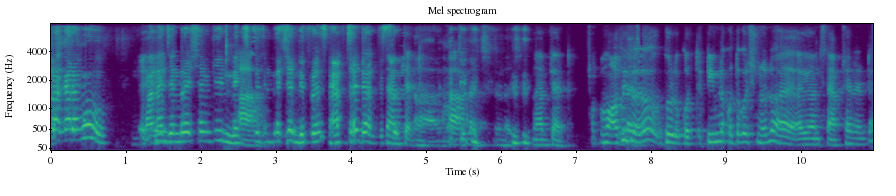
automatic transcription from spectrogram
ప్రకారము మన జనరేషన్కి next. Generation difference Snapchat Snapchat మా ఆఫీస్లో ఇప్పుడు కొత్త టీమ్లో కొత్తగా వచ్చిన వాళ్ళు స్నాప్చాట్ అంటే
